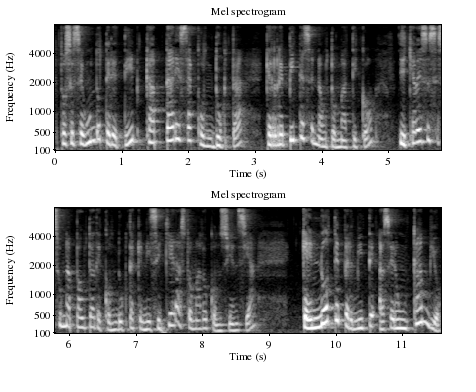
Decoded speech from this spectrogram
Entonces, segundo teretip, captar esa conducta que repites en automático y que a veces es una pauta de conducta que ni siquiera has tomado conciencia, que no te permite hacer un cambio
